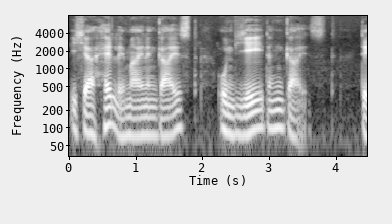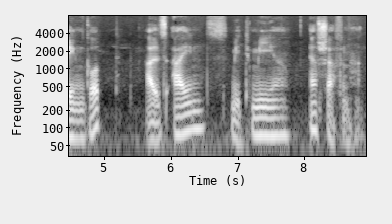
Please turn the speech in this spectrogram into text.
ich erhelle meinen Geist und jeden Geist, den Gott als eins mit mir erschaffen hat.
